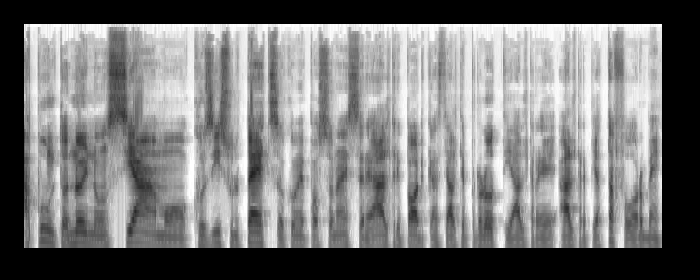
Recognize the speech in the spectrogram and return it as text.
appunto noi non siamo così sul pezzo come possono essere altri podcast, altri prodotti, altre, altre piattaforme,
